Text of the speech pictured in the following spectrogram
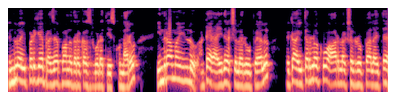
ఇందులో ఇప్పటికే ప్రజాపాలన దరఖాస్తులు కూడా తీసుకున్నారు. ఇందిరామ ఇండ్లు అంటే ఐదు లక్షల రూపాయలు ఇక ఇతరులకు ఆరు లక్షల రూపాయలు అయితే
